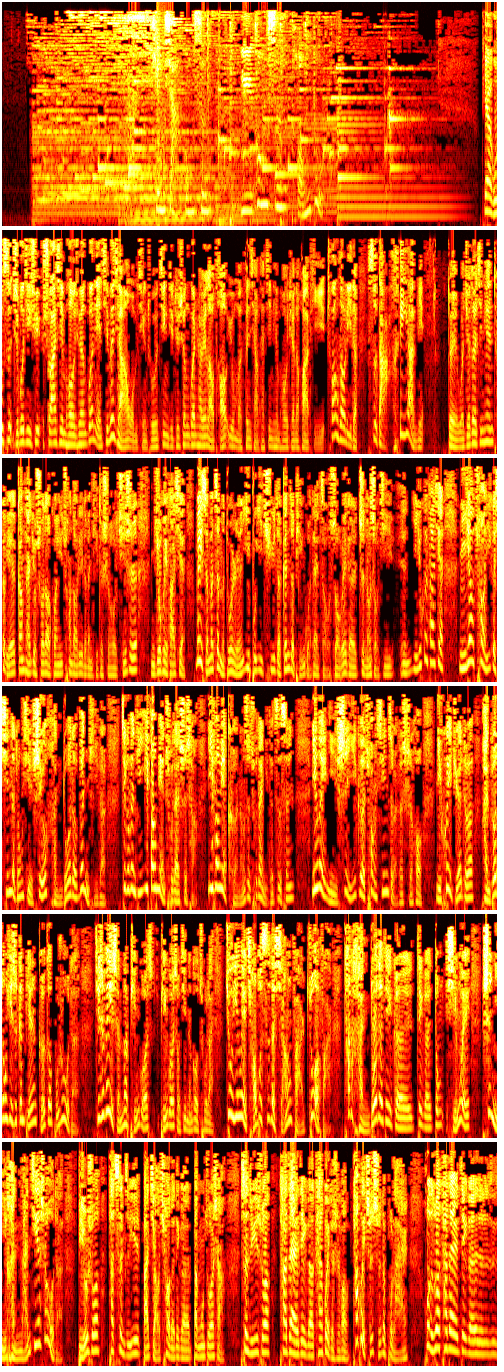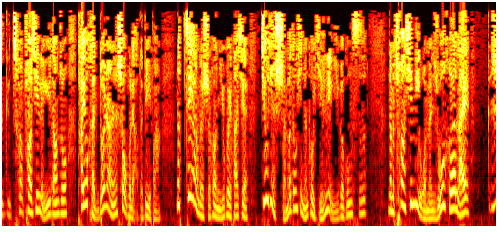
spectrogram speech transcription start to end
天下公司，与公司同步。天下公司直播继续，刷新朋友圈观点齐分享。我们请出经济之声观察员老陶，与我们分享他今天朋友圈的话题：创造力的四大黑暗面。对，我觉得今天特别，刚才就说到关于创造力的问题的时候，其实你就会发现，为什么这么多人亦步亦趋的跟着苹果在走，所谓的智能手机，嗯，你就会发现，你要创一个新的东西是有很多的问题的。这个问题一方面出在市场，一方面可能是出在你的自身，因为你是一个创新者的时候，你会觉得很多东西是跟别人格格不入的。其实为什么苹果苹果手机能够出来，就因为乔布斯的想法做法，他的很多的这个这个东行。因为是你很难接受的，比如说他甚至于把脚翘在这个办公桌上，甚至于说他在这个开会的时候他会迟迟的不来，或者说他在这个创创新领域当中，他有很多让人受不了的地方。那这样的时候，你就会发现究竟什么东西能够引领一个公司？那么创新力我们如何来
